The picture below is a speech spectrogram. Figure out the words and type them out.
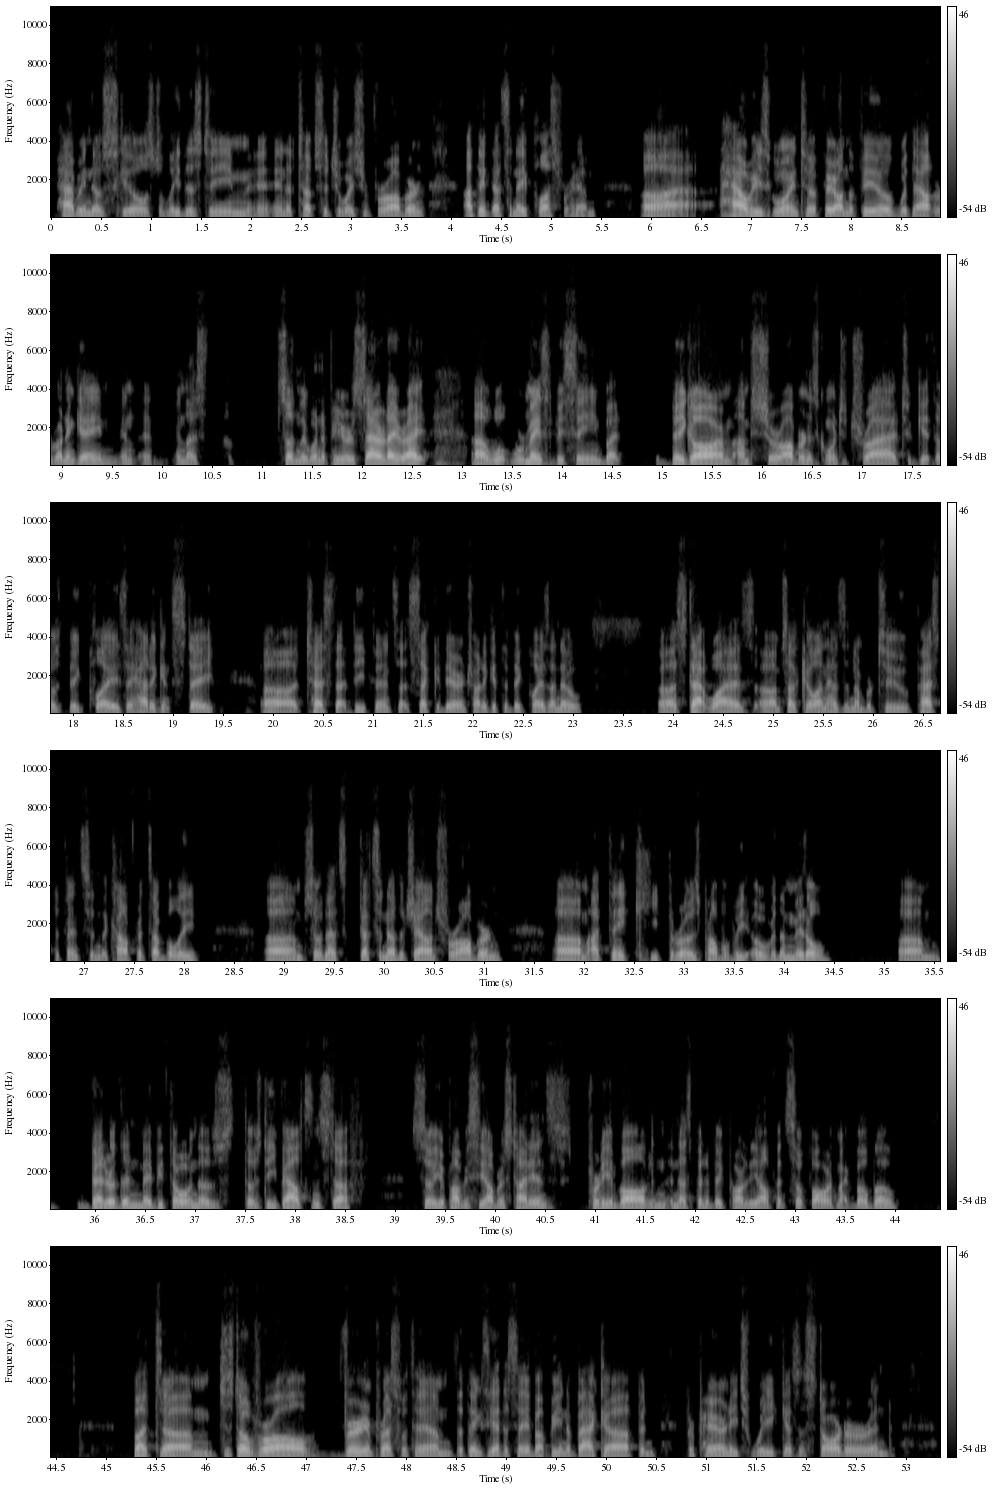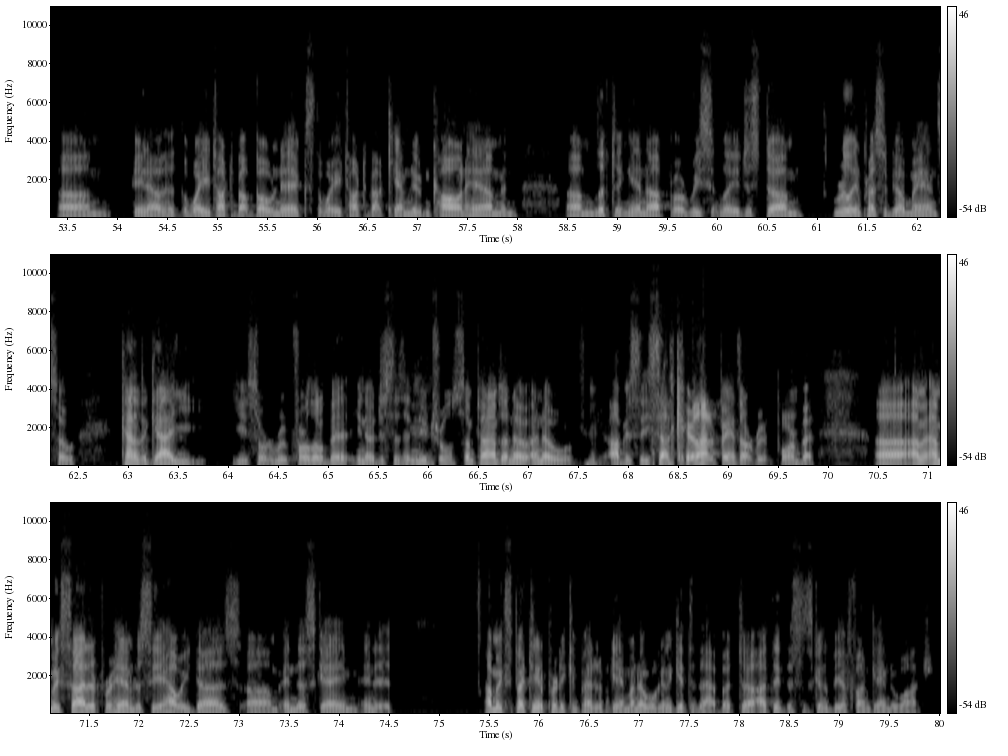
having those skills to lead this team in, in a tough situation for Auburn, I think that's an A plus for him. Uh, how he's going to fare on the field without a running game, and, and, unless suddenly one appears Saturday, right? Uh, remains to be seen. But big arm, I'm sure Auburn is going to try to get those big plays they had against State, uh, test that defense, that secondary, and try to get the big plays. I know uh, stat wise, um, South Carolina has the number two pass defense in the conference, I believe. Um, so that's that's another challenge for Auburn. Um, I think he throws probably over the middle um, better than maybe throwing those those deep outs and stuff. So you'll probably see Auburn's tight ends pretty involved, and, and that's been a big part of the offense so far with Mike Bobo. But um, just overall, very impressed with him. The things he had to say about being a backup and preparing each week as a starter, and um, you know, the, way he talked about Bo Nix, the way he talked about Cam Newton calling him and um, lifting him up uh, recently, just um, really impressive young man. So, kind of the guy you, you sort of root for a little bit, you know, just as a mm-hmm. neutral. Sometimes I know, I know, obviously South Carolina fans aren't rooting for him, but uh, I'm, I'm excited for him to see how he does um, in this game. And it, I'm expecting a pretty competitive game. I know we're going to get to that, but uh, I think this is going to be a fun game to watch.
